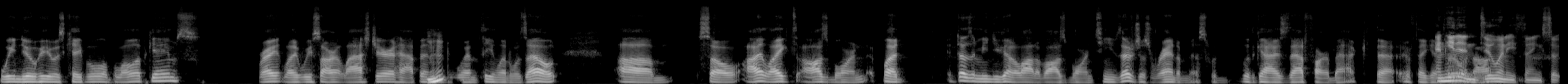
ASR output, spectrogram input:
we knew he was capable of blow up games, right? Like we saw it last year. It happened when Thielen was out. Um, so I liked Osborn, but it doesn't mean you got a lot of Osborn teams. There's just randomness with with guys that far back that if they get and he didn't do anything. So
